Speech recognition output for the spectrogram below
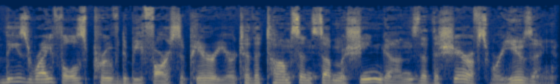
These rifles proved to be far superior to the Thompson submachine guns that the sheriffs were using.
